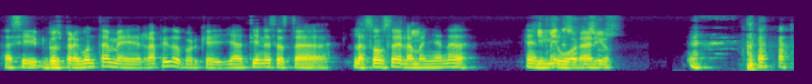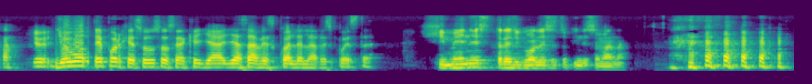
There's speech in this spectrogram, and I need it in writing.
Así, pues pregúntame rápido porque ya tienes hasta las 11 de la mañana en tu horario. Jesús. yo, yo, voté por Jesús, o sea que ya, ya sabes cuál es la respuesta. Jiménez, tres goles este fin de semana.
